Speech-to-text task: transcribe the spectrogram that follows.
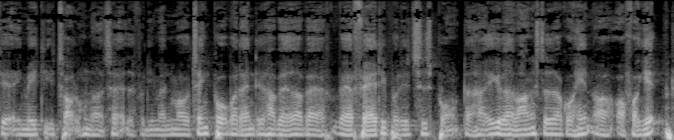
der i midt i 1200-tallet, fordi man må jo tænke på, hvordan det har været at være, være fattig på det tidspunkt. Der har ikke været mange steder at gå hen og, og få hjælp.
